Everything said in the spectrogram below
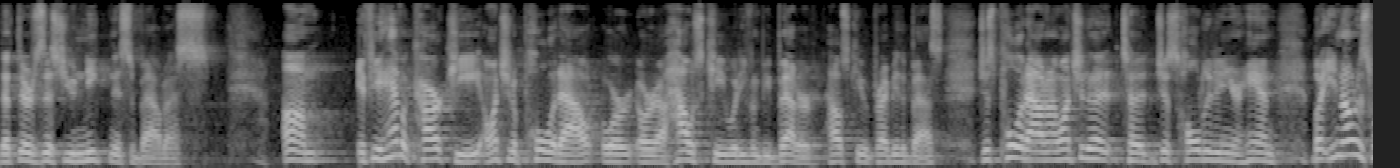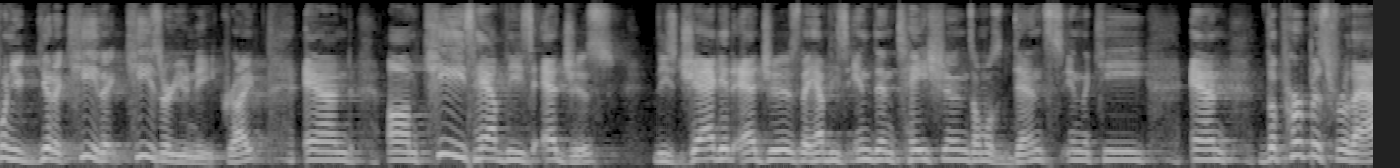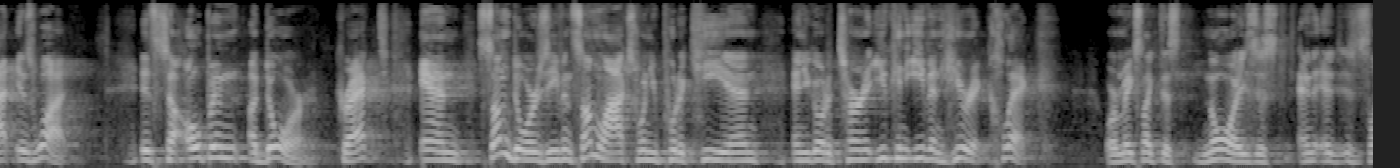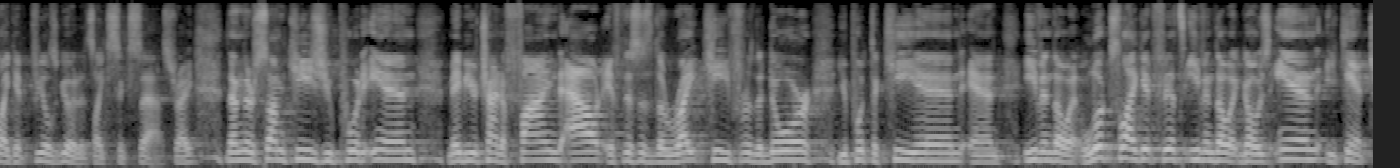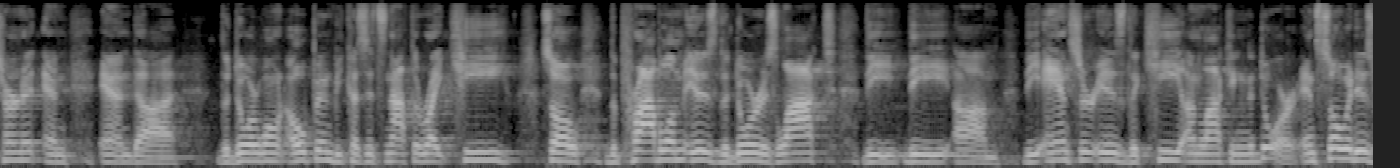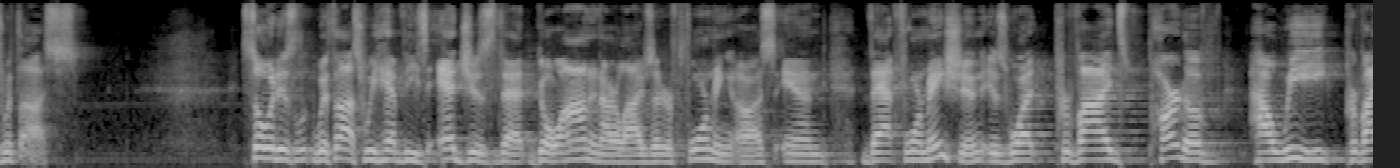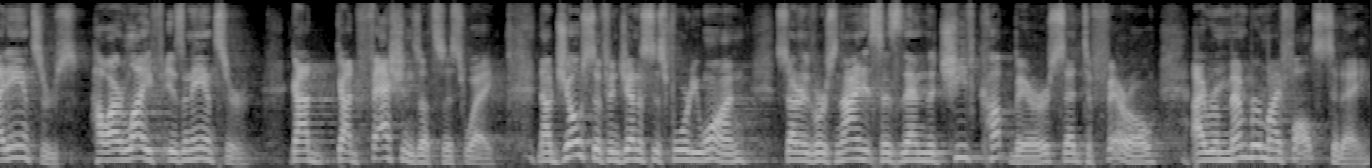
that there's this uniqueness about us. Um, if you have a car key, I want you to pull it out, or, or a house key would even be better. House key would probably be the best. Just pull it out, and I want you to, to just hold it in your hand. But you notice when you get a key that keys are unique, right? And um, keys have these edges, these jagged edges, they have these indentations, almost dents in the key. And the purpose for that is what? It's to open a door correct? And some doors, even some locks, when you put a key in and you go to turn it, you can even hear it click or it makes like this noise just, and it's like it feels good. It's like success right? Then there's some keys you put in. Maybe you're trying to find out if this is the right key for the door. You put the key in and even though it looks like it fits even though it goes in you can't turn it. And and uh, the door won't open because it's not the right key. So the problem is the door is locked. The, the, um, the answer is the key unlocking the door. And so it is with us. So it is with us. We have these edges that go on in our lives that are forming us, and that formation is what provides part of how we provide answers, how our life is an answer. God, God fashions us this way. Now, Joseph in Genesis 41, starting with verse 9, it says, Then the chief cupbearer said to Pharaoh, I remember my faults today.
